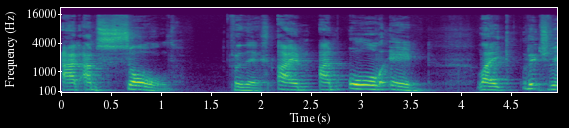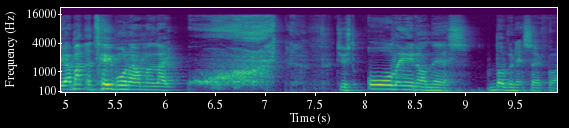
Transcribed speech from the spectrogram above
and I'm sold for this. I'm I'm all in. Like literally, I'm at the table now and I'm like, just all in on this. Loving it so far.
